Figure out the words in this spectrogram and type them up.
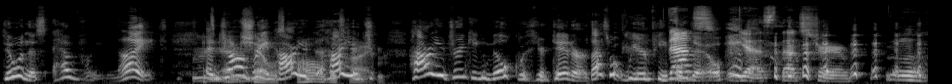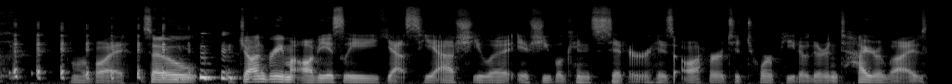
doing this every night? And John Breem, how are you? How are you? time. How are you drinking milk with your dinner? That's what weird people That's do. yes, that's true. Ugh. Oh boy. So John Breem obviously, yes, he asked Sheila if she will consider his offer to torpedo their entire lives,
